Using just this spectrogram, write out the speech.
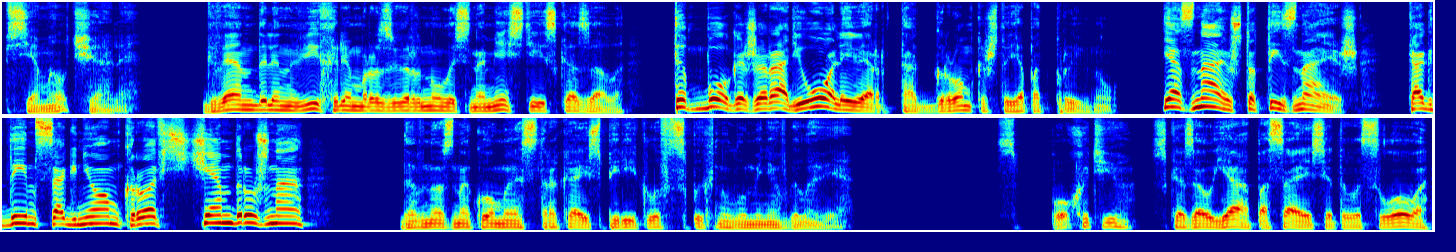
Все молчали. Гвендолин вихрем развернулась на месте и сказала, «Да бога же ради, Оливер!» так громко, что я подпрыгнул. «Я знаю, что ты знаешь. Как дым с огнем, кровь с чем дружна?» Давно знакомая строка из Перикла вспыхнула у меня в голове. «С похотью», — сказал я, опасаясь этого слова,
